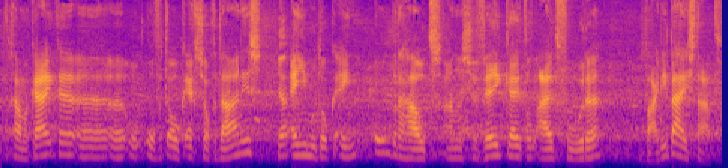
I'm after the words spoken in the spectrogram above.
dan gaan we kijken eh, eh, of het ook echt zo gedaan is. En je moet ook één onderhoud aan een cv-ketel uitvoeren waar die bij staat.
